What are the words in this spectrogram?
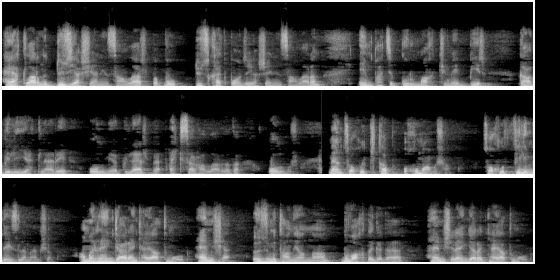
Həyatlarını düz yaşayan insanlar və bu düz xətt boyunca yaşayan insanların empati qurmaq kimi bir qabiliyyətləri olmaya bilər və əksər hallarda da olmur. Mən çoxlu kitab oxumamışam. Çoxlu film də izləməmişəm. Amma rəngarəng həyatım olub. Həmişə özümü tanıyandan bu vaxta qədər həmişə rəngarəng həyatım olub.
